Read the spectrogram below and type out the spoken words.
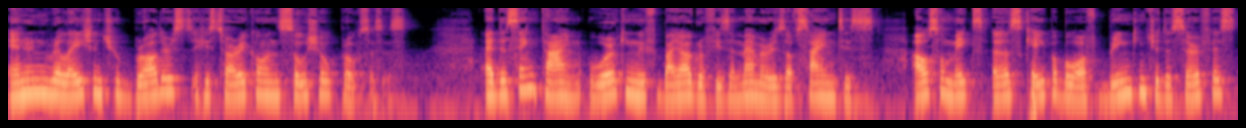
and in relation to broader historical and social processes. At the same time, working with biographies and memories of scientists also makes us capable of bringing to the surface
